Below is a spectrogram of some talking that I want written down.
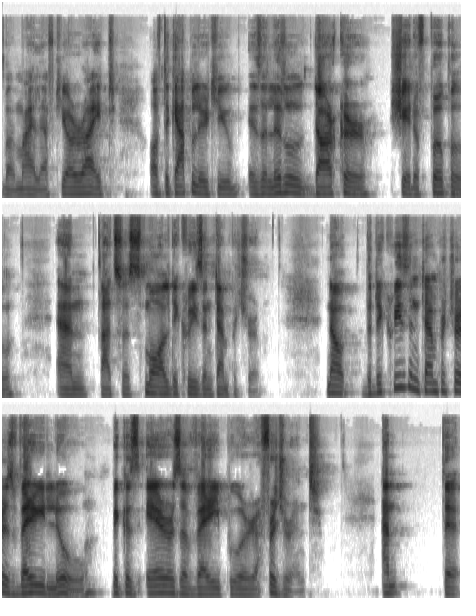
well, my left, your right, of the capillary tube is a little darker shade of purple and that's a small decrease in temperature. Now, the decrease in temperature is very low because air is a very poor refrigerant. And, the,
